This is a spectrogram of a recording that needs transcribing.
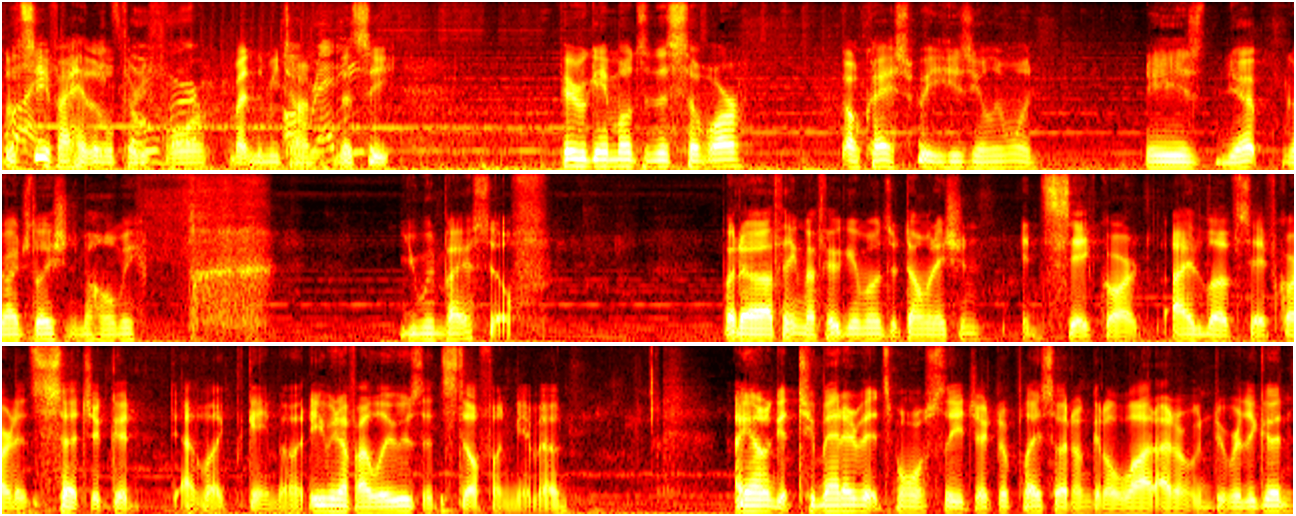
let's see if I hit level It's 34. over But in the meantime, already? let's see. Favorite game modes in this so far? Okay, sweet. He's the only one. He's yep. Congratulations, my homie. you win by yourself. But uh, I think my favorite game modes are Domination and Safeguard. I love Safeguard. It's such a good. I like the game mode. Even if I lose, it's still a fun game mode. I don't get too mad at it. It's mostly objective play, so I don't get a lot. I don't do really good.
